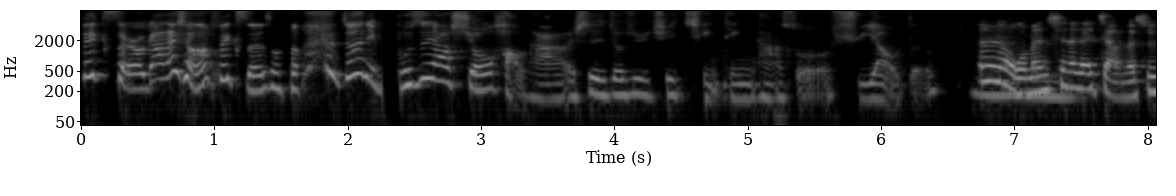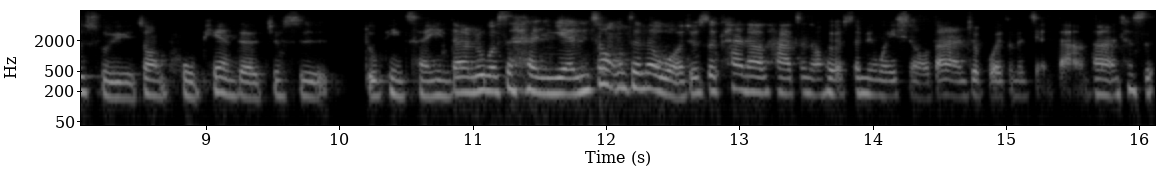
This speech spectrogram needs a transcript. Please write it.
fixer，我刚才想到 fixer 是什么？就是你不是要修好它，而是就是去倾听他所需要的。当然，我们现在在讲的是属于这种普遍的，就是毒品成瘾。但如果是很严重，真的我就是看到他真的会有生命危险，我当然就不会这么简单。当然就是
